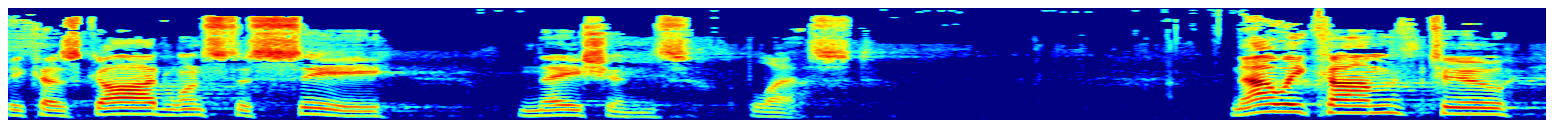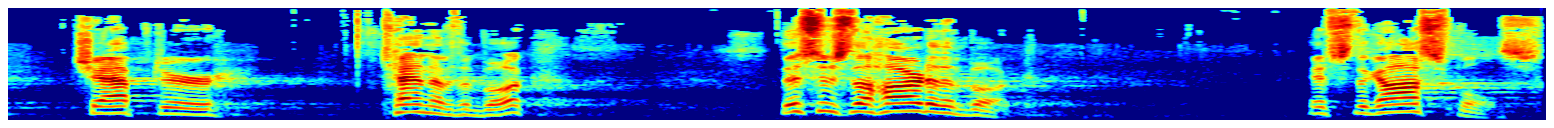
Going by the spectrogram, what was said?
because God wants to see nations blessed. Now we come to chapter 10 of the book. This is the heart of the book. It's the Gospels.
